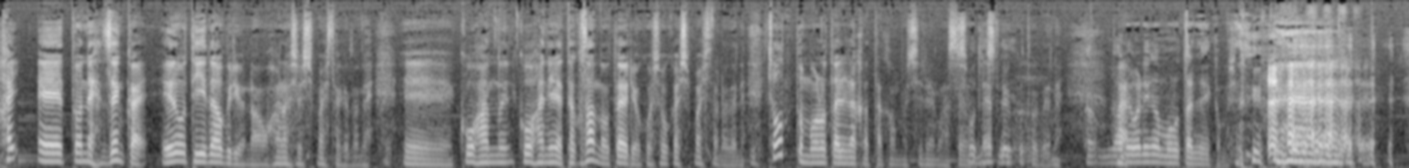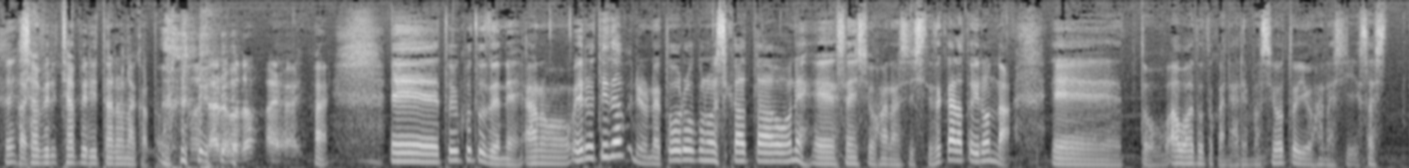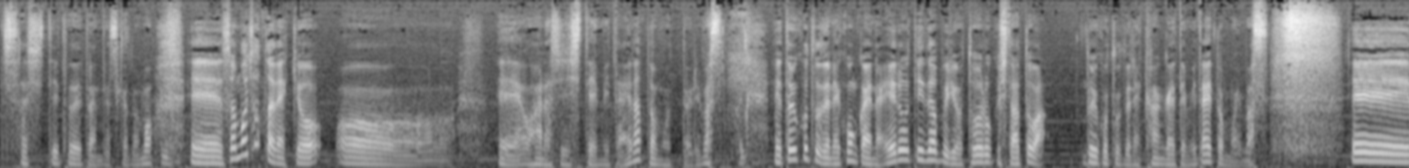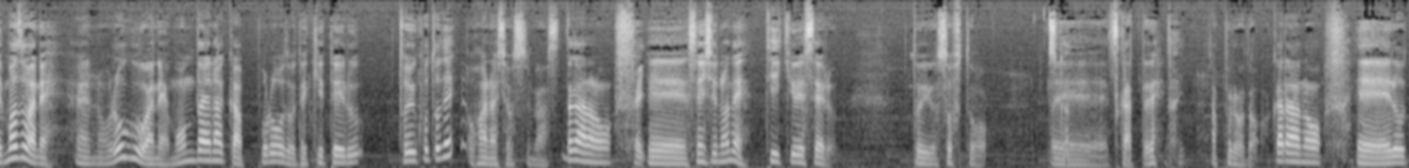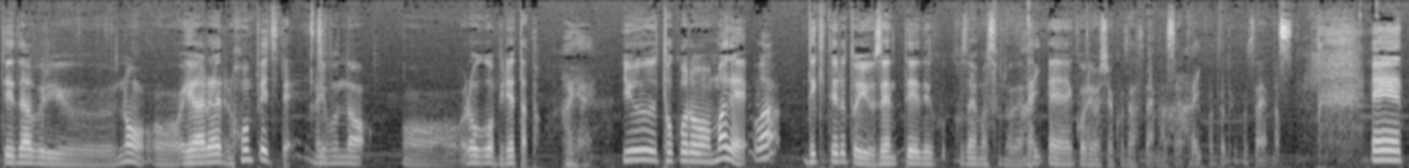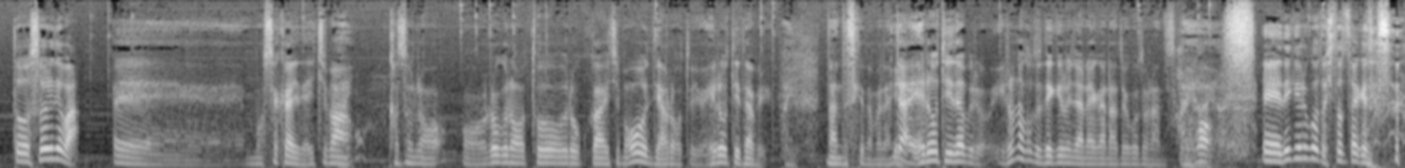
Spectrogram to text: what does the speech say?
はい、えーとね、前回 LOTW のお話をしましたけどね、えー、後半の後半にねたくさんのお便りをご紹介しましたのでね、ちょっと物足りなかったかもしれませんね。ねということでね、我々が物足りないかもしれない。喋り喋り足らなかった。なるほど、はいはい。はい、えー、ということでね、あの LOTW のね登録の仕方をね、えー、先週お話しして、それからといろんなえー、っとアワードとかにありますよというお話させて。させていただいたんですけども、うん、えー、それもうちょっとね、今日お,、えー、お話ししてみたいなと思っております。はい、えー、ということでね、今回の LOTW を登録した後は、ということでね、考えてみたいと思います。えー、まずはね、あのログはね、問題なくアップロードできているということでお話を進めます。だからあの、はい、えー、先週のね、TQSL というソフトを使,、えー、使ってね、はいアップロード。からあの、えー、LOTW の ARL のホームページで自分の、はい、ログを見れたと。いうところまではできているという前提でございますのでね、はい、えー、ご了承くださいませ、ということでございます。えー、っとそれでは、えー、もう世界で一番、数のログの登録が一番多いであろうという LOTW なんですけどもね、はい、じゃあ LOTW、いろんなことできるんじゃないかなということなんですけども、はいはいはい、えー、できること一つだけです。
